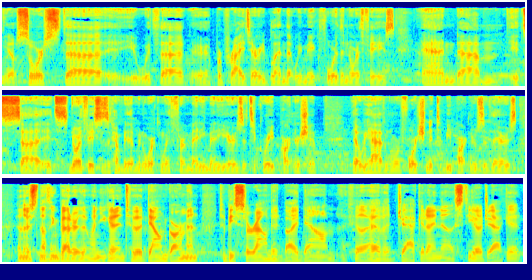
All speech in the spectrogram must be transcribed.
you know, sourced uh, with uh, a proprietary blend that we make for the North Face, and um, it's uh, it's North Face is a company that we've been working with for many many years. It's a great partnership that we have, and we're fortunate to be partners of theirs. And there's nothing better than when you get into a down garment to be surrounded by down. I feel like I have a jacket, I know, a Stio jacket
